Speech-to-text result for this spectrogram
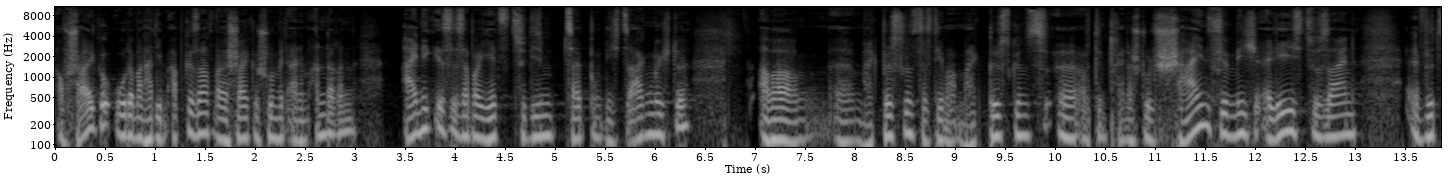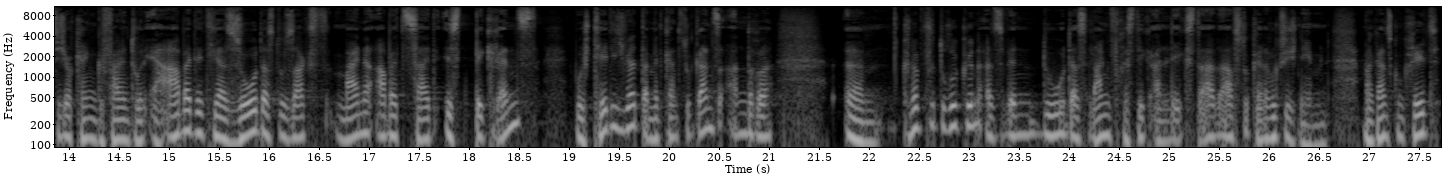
auf Schalke oder man hat ihm abgesagt, weil Schalke schon mit einem anderen einig ist, es aber jetzt zu diesem Zeitpunkt nicht sagen möchte. Aber äh, Mike Biskens, das Thema Mike Biskens äh, auf dem Trainerstuhl scheint für mich erledigt zu sein. Er wird sich auch keinen Gefallen tun. Er arbeitet ja so, dass du sagst, meine Arbeitszeit ist begrenzt, wo ich tätig werde. Damit kannst du ganz andere ähm, Knöpfe drücken, als wenn du das langfristig anlegst. Da darfst du keine Rücksicht nehmen. Mal ganz konkret,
